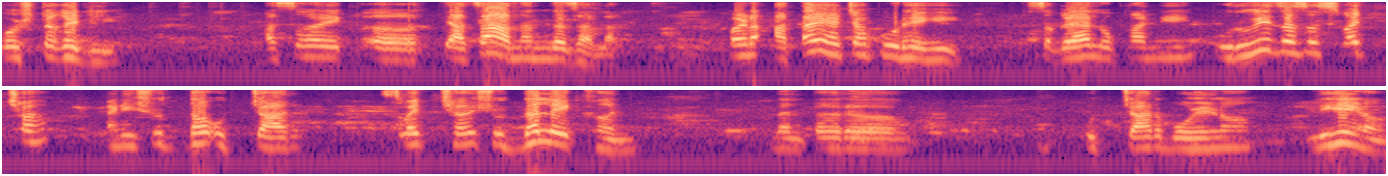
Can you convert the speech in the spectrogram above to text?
गोष्ट घडली. असं एक त्याचा आनंद झाला. पण आता ह्याच्या पुढेही सगळ्या लोकांनी पूर्वी जसं स्वच्छ आणि शुद्ध उच्चार स्वच्छ शुद्ध लेखन नंतर उच्चार बोलणं लिहिणं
